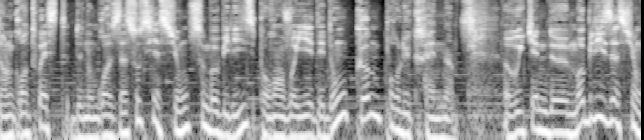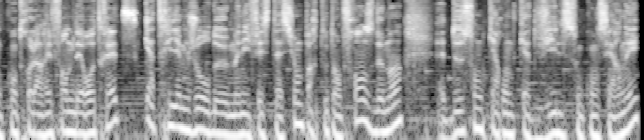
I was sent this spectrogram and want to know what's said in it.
Dans le Grand Ouest, de nombreuses associations se mobilisent pour envoyer des dons comme pour l'Ukraine. Week-end de mobilisation contre la réforme des retraites. Quatrième jour de manifestation partout en France. Demain, 244 villes sont concernées.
